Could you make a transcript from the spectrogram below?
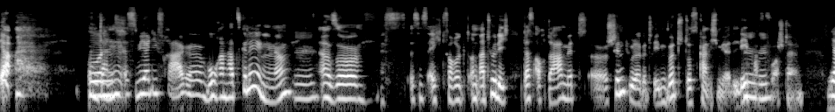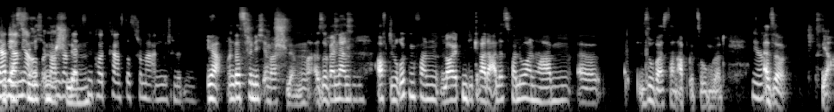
Ja. Und, Und- dann ist wieder die Frage, woran hat es gelegen, ne? Mhm. Also, es, es ist echt verrückt. Und natürlich, dass auch da mit äh, Schindluder getrieben wird, das kann ich mir lebhaft Mhm. vorstellen. Ja, Und wir haben ja auch in unserem schlimm. letzten Podcast das schon mal angeschnitten. Ja, und das finde ich immer schlimm. Also, wenn dann Mhm. auf dem Rücken von Leuten, die gerade alles verloren haben, äh, sowas dann abgezogen wird. Ja. Also, ja,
